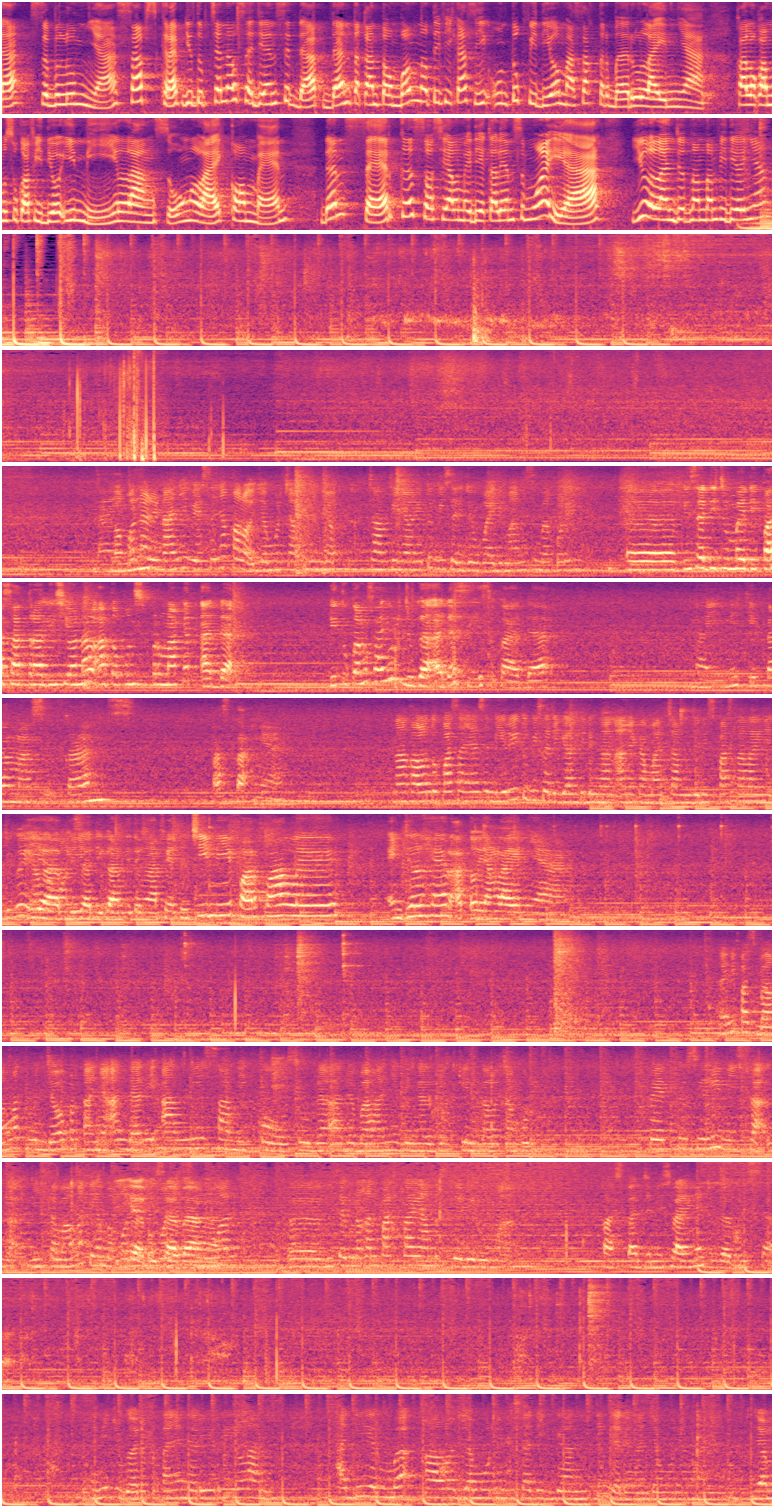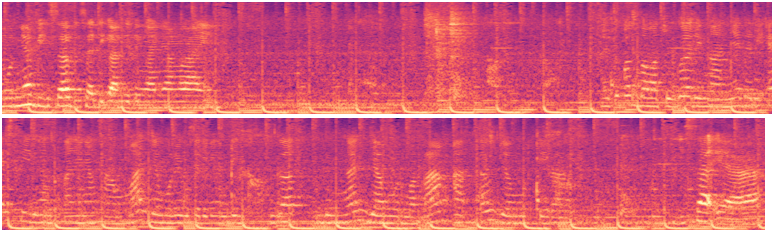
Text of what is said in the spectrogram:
ya, sebelumnya subscribe YouTube channel Sajian Sedap dan tekan tombol notifikasi untuk video masak terbaru lainnya. Kalau kamu suka video ini, langsung like, komen, dan share ke sosial media kalian semua ya. Yuk lanjut nonton videonya. Mbak Kon ini ada nanya biasanya kalau jamur champignon, champignon itu bisa dijumpai di mana sih Mbak Korin? eh, bisa dijumpai di pasar tradisional ataupun supermarket ada. Di tukang sayur juga ada sih, suka ada. Nah, ini kita masukkan pastanya. Nah kalau untuk pastanya sendiri itu bisa diganti dengan aneka macam jenis pasta lainnya juga ya Iya, bisa diganti dengan fettuccine, farfalle, angel hair atau yang lainnya. Pas banget menjawab pertanyaan dari Ani Samiko Sudah ada bahannya tinggal bikin Kalau campur fettuccine bisa nggak? Bisa banget ya Mbak Iya, bisa banget. semua eh, bisa gunakan pasta yang tersedia di rumah Pasta jenis lainnya juga bisa. Ini juga ada pertanyaan dari Rilan Adir Mbak, kalau jamurnya bisa diganti nggak dengan jamur yang lain? Jamurnya bisa bisa diganti dengan yang lain. Nah itu pas banget juga ada nanya dari Esti dengan pertanyaan yang sama Jamurnya bisa diganti nggak dengan jamur merang atau jamur tiram Bisa ya.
